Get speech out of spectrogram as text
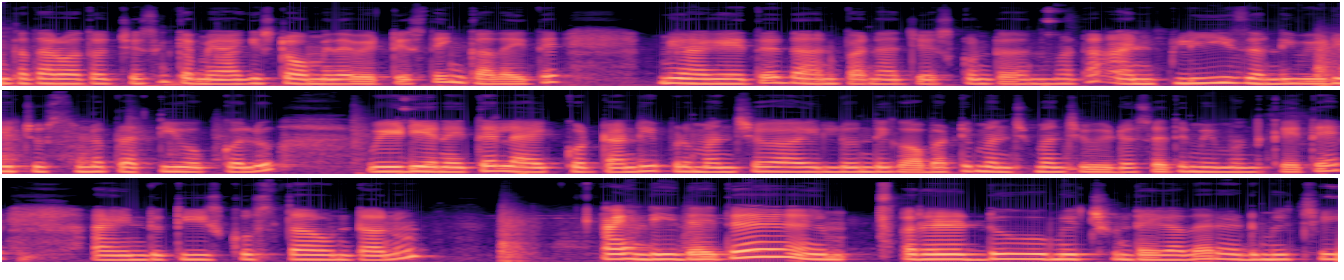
ఇంకా తర్వాత వచ్చేసి ఇంకా మ్యాగీ స్టవ్ మీద పెట్టేస్తే ఇంకా అదైతే మ్యాగీ అయితే దాని పని అది చేసుకుంటుంది అనమాట అండ్ ప్లీజ్ అండి వీడియో చూస్తున్న ప్రతి ఒక్కరు వీడియోనైతే లైక్ కొట్టండి. ఇప్పుడు మంచిగా ఇల్లు ఉంది కాబట్టి మంచి మంచి వీడియోస్ అయితే మీ ముందుకైతే అండ్ తీసుకొస్తూ ఉంటాను. అండ్ ఇదైతే రెడ్ మిర్చి ఉంటాయి కదా రెడ్ మిర్చి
